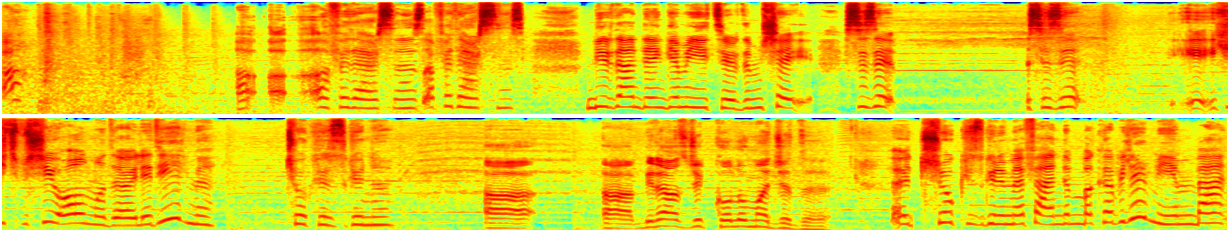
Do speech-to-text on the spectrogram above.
Ah! A- a- affedersiniz, affedersiniz. Birden dengemi yitirdim. Şey, size... Size... e, hiçbir şey olmadı öyle değil mi? Çok üzgünüm. Aa, aa, birazcık kolum acıdı. E, Çok üzgünüm efendim. Bakabilir miyim? Ben...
